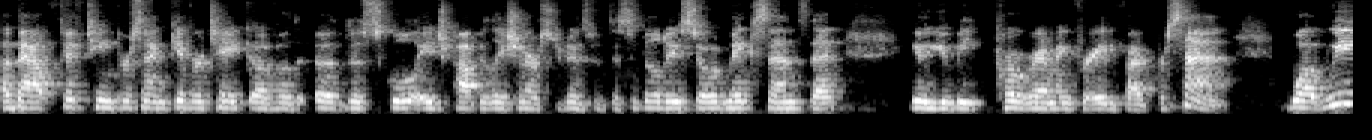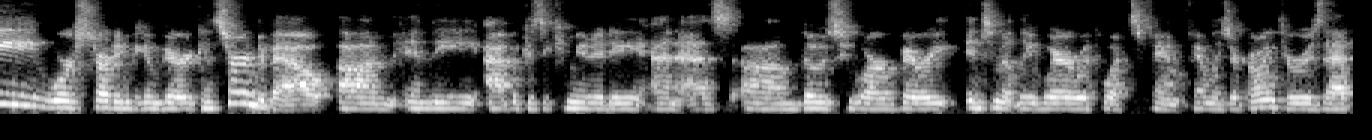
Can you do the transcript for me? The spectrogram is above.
about 15% give or take of uh, the school age population are students with disabilities. So it makes sense that you know, you'd be programming for 85%. What we were starting to become very concerned about um, in the advocacy community and as um, those who are very intimately aware with what fam- families are going through is that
